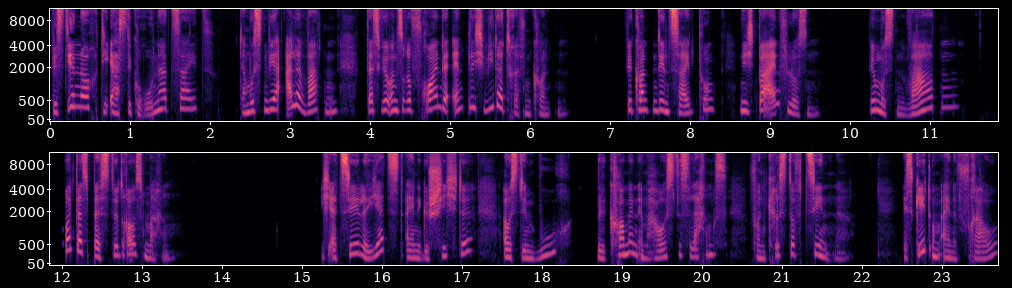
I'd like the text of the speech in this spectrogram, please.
Wisst ihr noch die erste Corona-Zeit? Da mussten wir alle warten, dass wir unsere Freunde endlich wieder treffen konnten. Wir konnten den Zeitpunkt nicht beeinflussen. Wir mussten warten und das Beste draus machen. Ich erzähle jetzt eine Geschichte aus dem Buch Willkommen im Haus des Lachens von Christoph Zehntner. Es geht um eine Frau,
